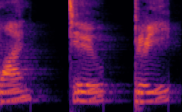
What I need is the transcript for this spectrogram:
One, two, three.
